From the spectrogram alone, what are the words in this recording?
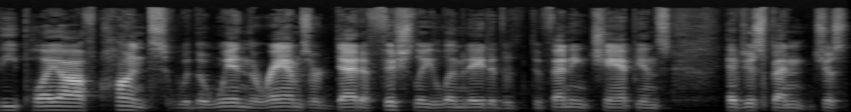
the playoff hunt with the win. The Rams are dead, officially eliminated. The defending champions have just been just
